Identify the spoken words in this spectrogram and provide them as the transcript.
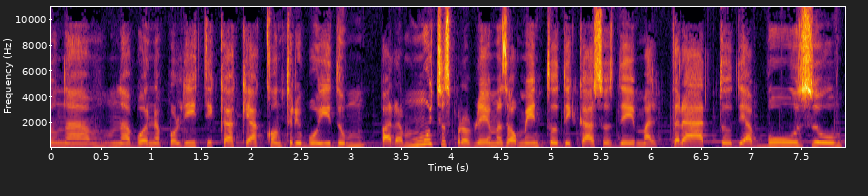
uma, uma boa política que ha contribuído para muitos problemas, aumento de casos de maltrato, de abuso,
